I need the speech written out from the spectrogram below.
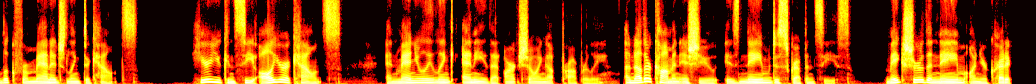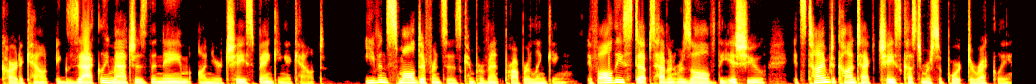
look for Manage Linked Accounts. Here you can see all your accounts and manually link any that aren't showing up properly. Another common issue is name discrepancies. Make sure the name on your credit card account exactly matches the name on your Chase banking account. Even small differences can prevent proper linking. If all these steps haven't resolved the issue, it's time to contact Chase customer support directly.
